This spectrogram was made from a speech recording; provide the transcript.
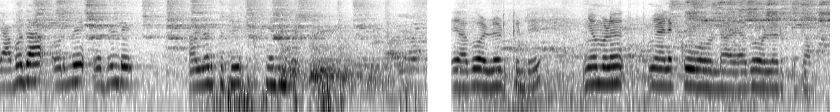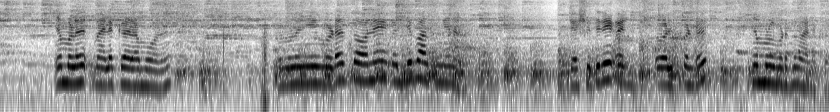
രാമത അവിടുന്ന് വരുന്നുണ്ട്. വെള്ളം എടുത്തിട്ട് വരുന്നുണ്ട്. രാബ് വെള്ളം ഇനി നമ്മൾ മേലക്ക് പോകണ്ട. രാബ് വെള്ളം നമ്മൾ മേലെ പോവാണ്. നമ്മൾ ഇവിടെ തോനെ വലിയ പാസിങ്ങനാണ് അത്യാവശ്യത്തിന് വലുപ്പുണ്ട്. നമ്മളിവിടുന്ന് മേലെ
